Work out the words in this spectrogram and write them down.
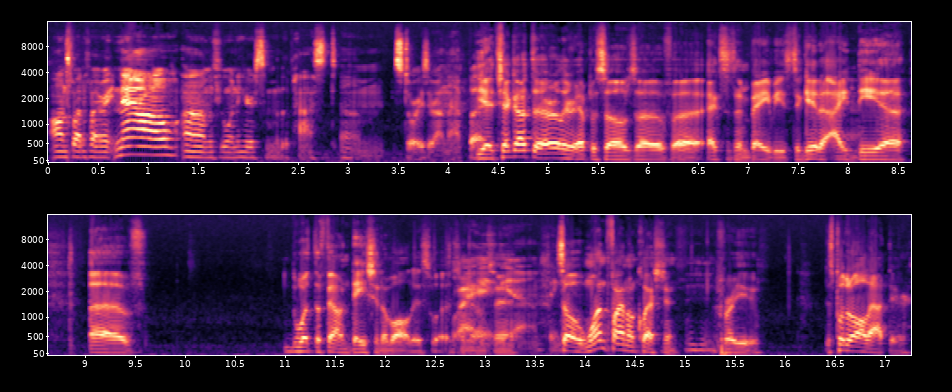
on Spotify right now. Um, if you want to hear some of the past um stories around that, but Yeah, check out the earlier episodes of uh, Exes and Babies to get an idea of what the foundation of all this was. you know what I'm Right, saying? yeah, So, one final question for you. Just put it all out there.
